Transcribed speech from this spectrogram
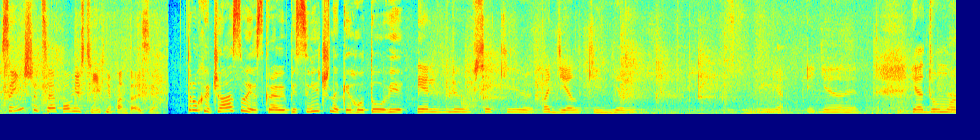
Все інше це повністю їхня фантазія. Трохи часу яскраві підсвічники готові. Я люблю всякие поделки делать. Я, я, дома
